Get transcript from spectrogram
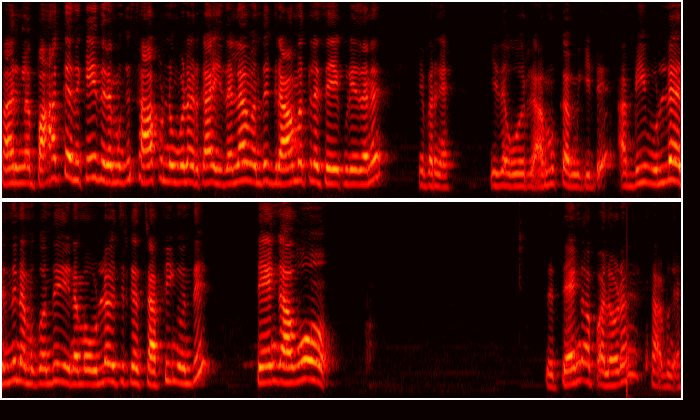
பாருங்களேன் பார்க்கறதுக்கே இது நமக்கு சாப்பிடணும் போல இருக்கா? இதெல்லாம் வந்து கிராமத்தில் செய்யக்கூடியதானே? இங்க பாருங்க இதை ஒரு அமுக்கு அமுக்கிட்டு அப்படியே உள்ளே இருந்து நமக்கு வந்து நம்ம உள்ளே வச்சுருக்க ஸ்டஃபிங் வந்து தேங்காவும் இந்த தேங்காய் பாலோட சாப்பிடுங்க.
